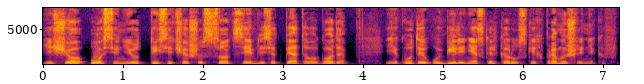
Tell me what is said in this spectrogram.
Еще осенью 1675 года якуты убили несколько русских промышленников,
